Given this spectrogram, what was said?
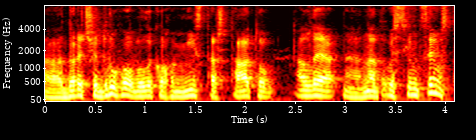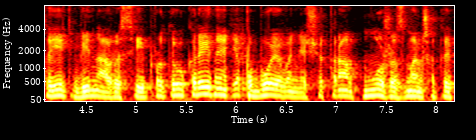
Е, До речі, другого великого міста штату. Але е, над усім цим стоїть війна Росії проти України. Є побоювання, що Трамп може зменшити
